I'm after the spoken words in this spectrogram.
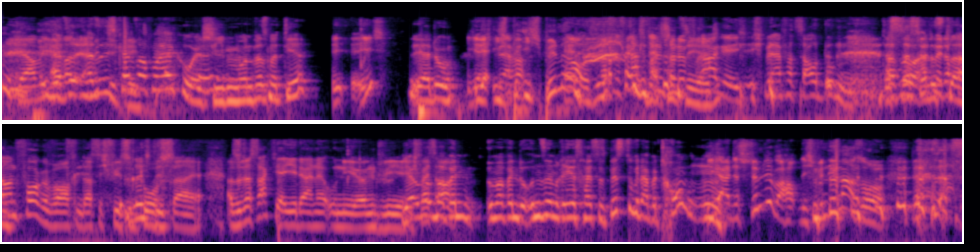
Michael. Ja, aber ich Also, also ich kann es auf den Alkohol schieben. Und was mit dir? Ich? Ja, du. Ja, ich, einfach- ich bin raus. Ich Was ist das denn für eine. Frage? Ich, ich bin einfach saudumm. Das, so, das wird mir doch klar. dauernd vorgeworfen, dass ich viel zu Richtig. doof sei. Also das sagt ja jeder an der Uni irgendwie. Ja, ich weiß immer auch, wenn, immer wenn du Unsinn redest, heißt es, bist du wieder betrunken. ja, das stimmt überhaupt nicht. Ich bin immer so. Das, das,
